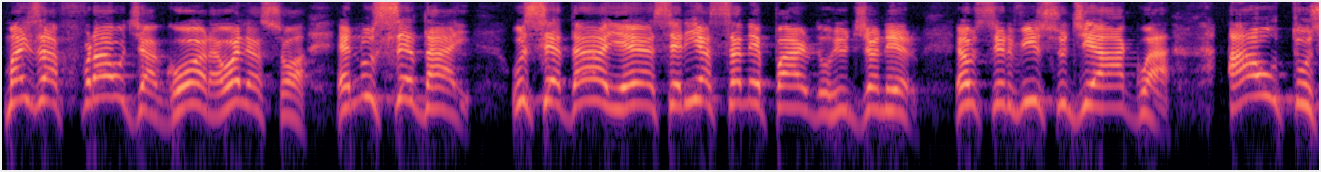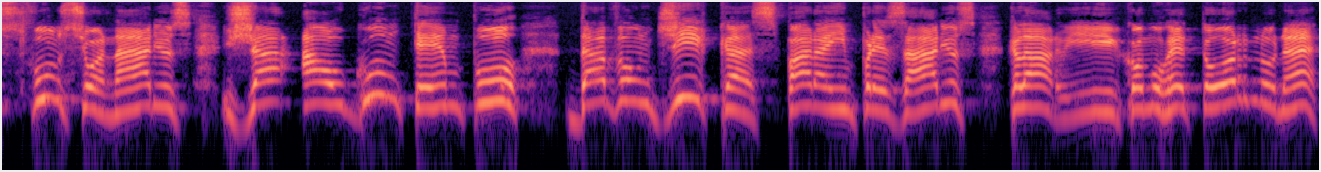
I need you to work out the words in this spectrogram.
Mas a fraude agora, olha só, é no SEDAI. O SEDAI é, seria a Sanepar do Rio de Janeiro. É o serviço de água. Altos funcionários já há algum tempo davam dicas para empresários, claro, e como retorno, né,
